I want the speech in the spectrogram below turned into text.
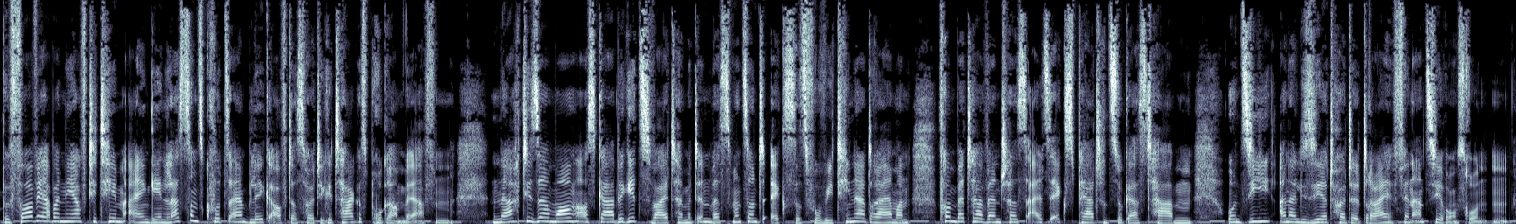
Bevor wir aber näher auf die Themen eingehen, lasst uns kurz einen Blick auf das heutige Tagesprogramm werfen. Nach dieser Morgenausgabe geht's weiter mit Investments und Exits, wo wir Tina Dreimann von Better Ventures als Expertin zu Gast haben und sie analysiert heute drei Finanzierungsrunden.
